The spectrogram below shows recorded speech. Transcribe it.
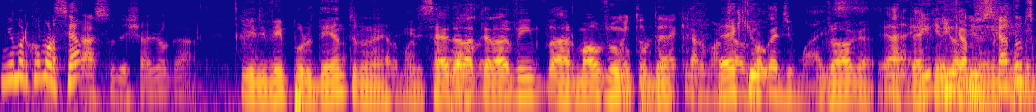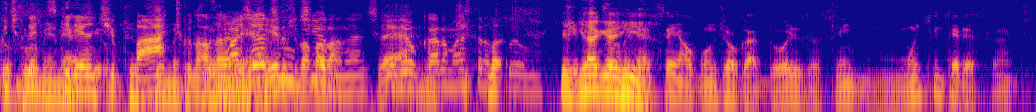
Ninguém marcou o Marcelo. Ah, se tu deixar jogar. E ele vem por dentro, né? Ele sai da lateral e vem armar o jogo Muito por dentro. técnico. O É que o joga demais. Joga. É, E- e- tecnicamente. E os caras não diz que ele é o antipático nas Fluminense. Mas já desmentiram, né? Diz que ele é o cara mais tranquilo. né? Que é, tem alguns jogadores assim muito interessantes.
